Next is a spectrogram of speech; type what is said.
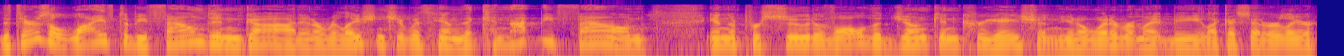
that there's a life to be found in God in a relationship with Him that cannot be found in the pursuit of all the junk in creation, you know, whatever it might be. Like I said earlier,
